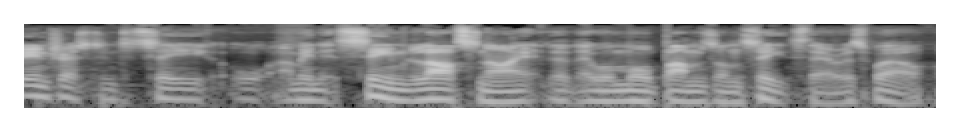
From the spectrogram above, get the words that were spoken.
Be interesting to see. I mean, it seemed last night that there were more bums on seats there as well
